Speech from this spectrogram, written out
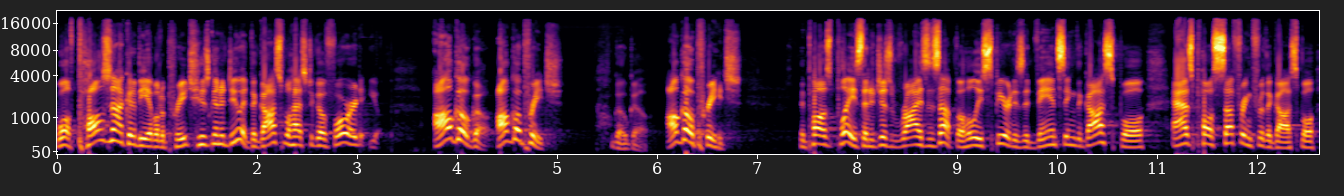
well, if Paul's not going to be able to preach, who's going to do it? The gospel has to go forward. I'll go, go. I'll go preach. I'll go, go. I'll go preach. In Paul's place, and it just rises up. The Holy Spirit is advancing the gospel as Paul's suffering for the gospel,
